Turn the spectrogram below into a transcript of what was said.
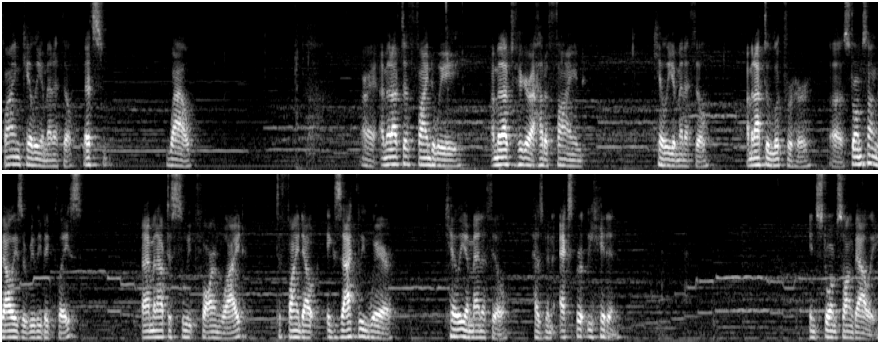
Find Calia Menethil. That's... Wow. Alright, I'm gonna have to find a way... I'm gonna have to figure out how to find Calia Menethil. I'm gonna have to look for her. Uh, Stormsong Valley is a really big place. And I'm gonna have to sweep far and wide to find out exactly where Calia Menethil has been expertly hidden in Stormsong Valley.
